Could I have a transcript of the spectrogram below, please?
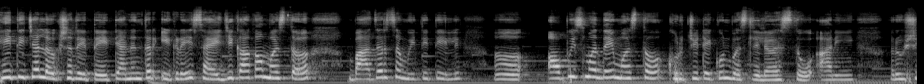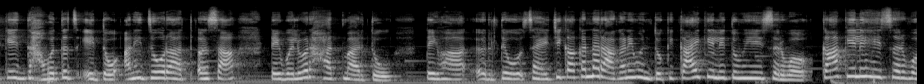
हे तिच्या लक्षात येते. त्यानंतर इकडे सायजी काका मस्त बाजार समितीतील ऑफिसमध्ये मस्त खुर्ची टेकून बसलेला असतो आणि ऋषिकेश धावतच येतो आणि जोरात असा टेबलवर हात मारतो. तेव्हा तो सयाजी काकांना रागाने म्हणतो की काय केले तुम्ही हे सर्व? का केले हे सर्व?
